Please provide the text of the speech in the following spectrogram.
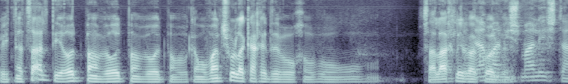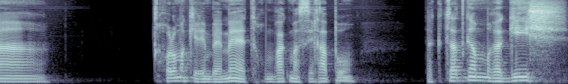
והתנצלתי עוד פעם ועוד פעם ועוד פעם, וכמובן שהוא לקח את זה והוא, והוא סלח לי אתה יודע והכל. מה, נשמע לי שאתה... אנחנו לא מכירים באמת, אנחנו רק מהשיחה פה. אתה קצת גם רגיש,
